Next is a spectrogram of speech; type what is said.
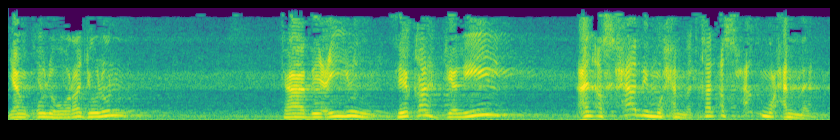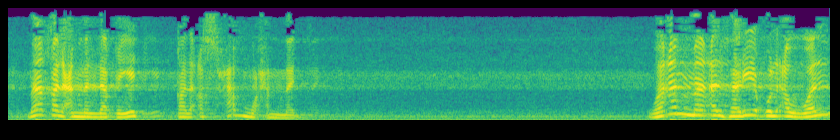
ينقله رجل تابعي ثقة جليل عن أصحاب محمد. قال أصحاب محمد. ما قال عن من لقيت؟ قال أصحاب محمد. وأما الفريق الأول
